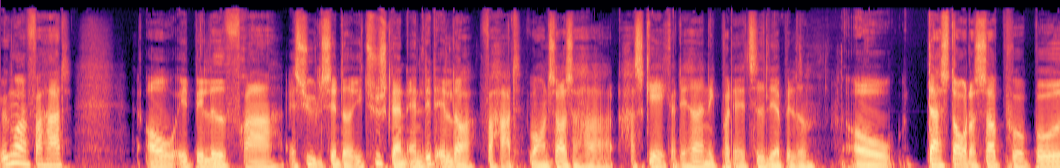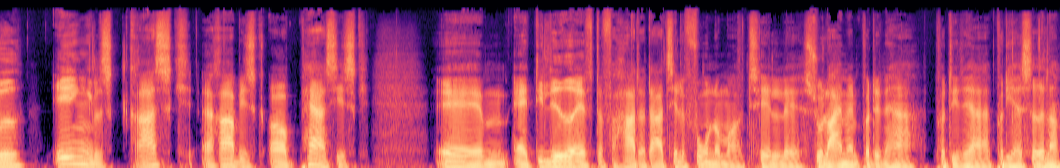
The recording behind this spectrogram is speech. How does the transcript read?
yngre Fahad, og et billede fra asylcentret i Tyskland af en lidt ældre Fahad, hvor han så også har, har skæg, og det havde han ikke på det tidligere billede. Og der står der så på både engelsk, græsk, arabisk og persisk, øh, at de leder efter Fahad, og der er telefonnummer til øh, Suleiman på, den her, på, de her, på de her sædler.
